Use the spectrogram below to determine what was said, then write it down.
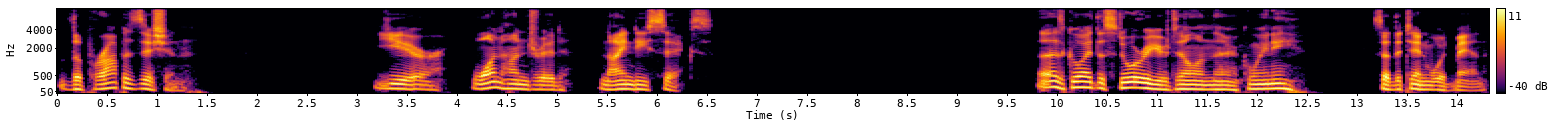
The Proposition. Year 196. That's quite the story you're telling there, Queenie, said the Tin Woodman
